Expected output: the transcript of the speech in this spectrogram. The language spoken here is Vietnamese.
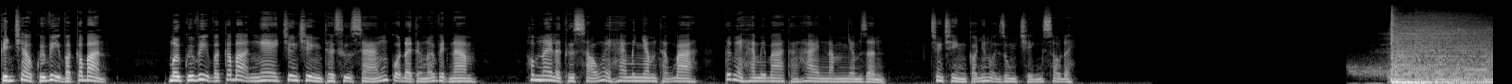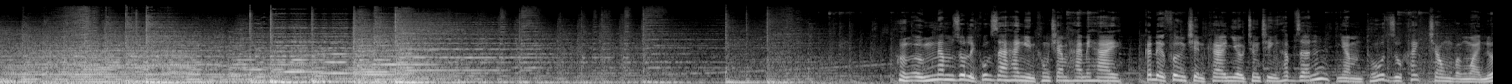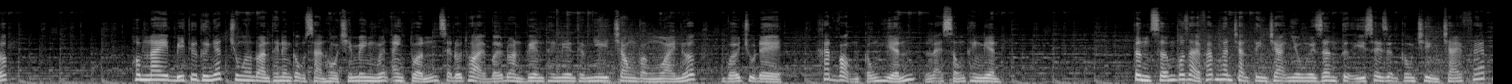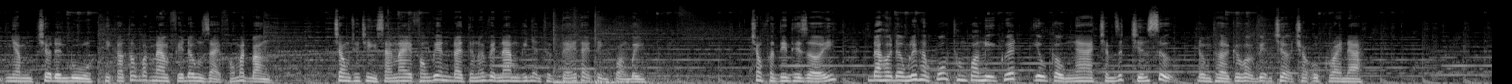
Kính chào quý vị và các bạn. Mời quý vị và các bạn nghe chương trình Thời sự sáng của Đài tiếng nói Việt Nam. Hôm nay là thứ sáu ngày 25 tháng 3, tức ngày 23 tháng 2 năm nhâm dần. Chương trình có những nội dung chính sau đây. Hưởng ứng năm du lịch quốc gia 2022, các địa phương triển khai nhiều chương trình hấp dẫn nhằm thu hút du khách trong và ngoài nước. Hôm nay, Bí thư thứ nhất Trung ương Đoàn Thanh niên Cộng sản Hồ Chí Minh Nguyễn Anh Tuấn sẽ đối thoại với đoàn viên thanh niên thiếu nhi trong và ngoài nước với chủ đề Khát vọng cống hiến, lẽ sống thanh niên. Cần sớm có giải pháp ngăn chặn tình trạng nhiều người dân tự ý xây dựng công trình trái phép nhằm chờ đền bù khi cao tốc Bắc Nam phía Đông giải phóng mặt bằng. Trong chương trình sáng nay, phóng viên Đài Tiếng nói Việt Nam ghi nhận thực tế tại tỉnh Quảng Bình. Trong phần tin thế giới, Đại hội đồng Liên Hợp Quốc thông qua nghị quyết yêu cầu Nga chấm dứt chiến sự, đồng thời kêu gọi viện trợ cho Ukraine.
